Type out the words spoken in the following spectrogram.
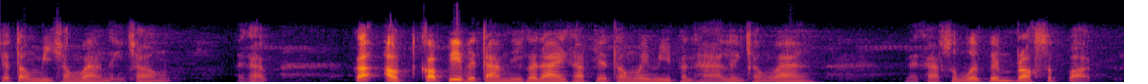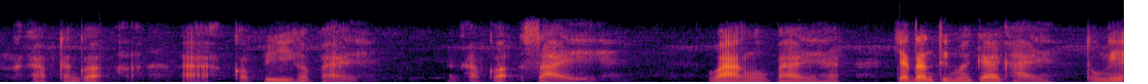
จะต้องมีช่องว่างหนึ่งช่องนะครับ ก็เอา copy ไปตามนี้ก็ได้ครับ จะต้องไม่มีปัญหาเรื่องช่องว่างนะครับ สมมติเป็น block spot นะครับท่านก็ copy เข้าไปนะครับ ก็ใส่วางลงไปฮะ จากนั้นถึงมาแก้ไขตรงนี้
